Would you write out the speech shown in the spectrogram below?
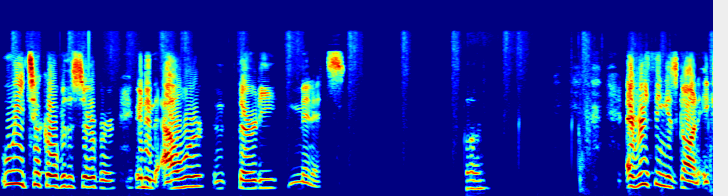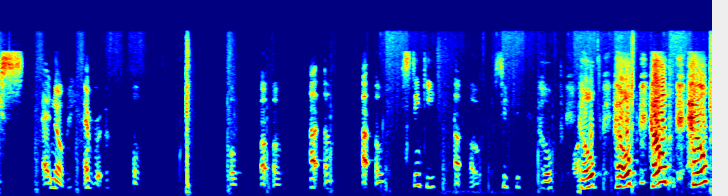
We took over the server in an hour and 30 minutes. Everything is gone. Ex- no, ever. Oh, oh, uh oh, uh oh, uh oh, stinky. Uh oh, stinky. Help! Help! Help! Help! Help!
